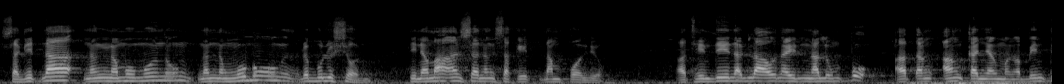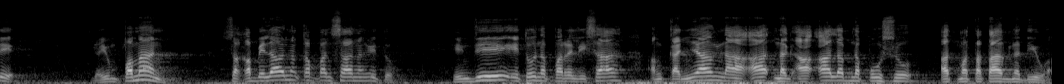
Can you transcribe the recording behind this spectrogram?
Sa gitna ng namumunong ng namumuong revolusyon, tinamaan siya ng sakit ng polio. At hindi naglaon ay nalumpo at ang, ang kanyang mga binti. Gayunpaman, sa kabila ng kapansanang ito, hindi ito naparalisa ang kanyang naa- nag-aalab na puso at matatag na diwa.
